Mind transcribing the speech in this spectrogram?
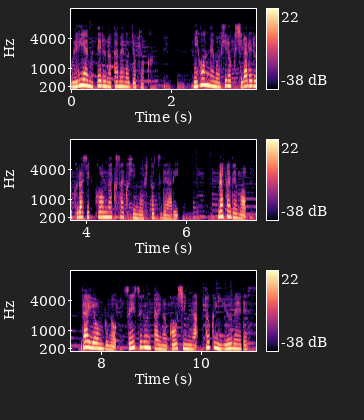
ウィリアム・テルのための序曲。日本でも広く知られるクラシック音楽作品の一つであり中でも第4部のスイス軍隊の行進が特に有名です。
